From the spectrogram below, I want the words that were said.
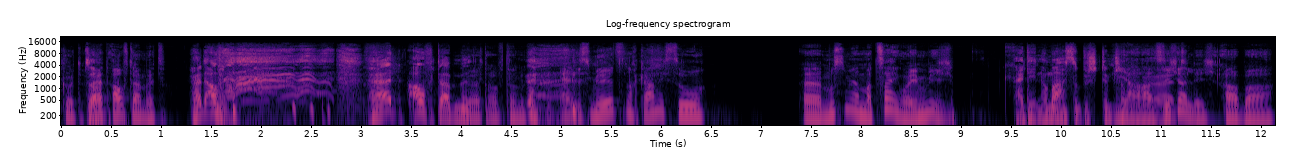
gut, So. hört auf damit. Hört auf. Hört auf damit. Hört auf damit. äh, ist mir jetzt noch gar nicht so. Äh, musst du mir mal zeigen, weil ich, Ja, die Nummer hast du bestimmt schon mal ja, gehört. sicherlich, aber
